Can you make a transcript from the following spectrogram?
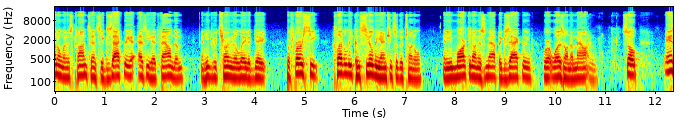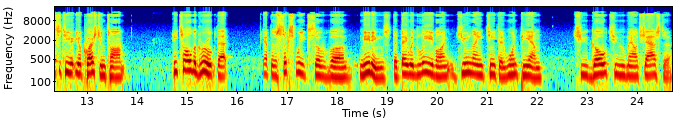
tunnel and its contents exactly as he had found them, and he'd return at a later date. But first, he cleverly concealed the entrance of the tunnel, and he marked it on his map exactly where it was on the mountain. So, answer to your, your question, Tom, he told the group that after six weeks of uh, meetings that they would leave on June 19th at 1 p.m. to go to Mount Shasta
